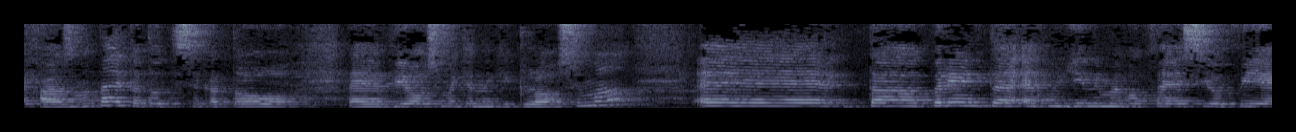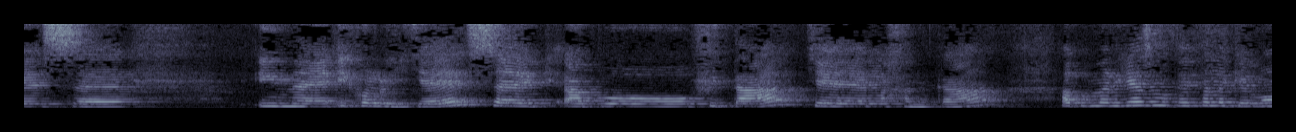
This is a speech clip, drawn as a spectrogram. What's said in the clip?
υφάσματα, 100% ε, βιώσιμα και ανακυκλώσιμα. Ε, τα print έχουν γίνει με βαφές οι οποίες ε, είναι οικολογικές, ε, από φυτά και λαχανικά. Από μεριάς μου θα ήθελα και εγώ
